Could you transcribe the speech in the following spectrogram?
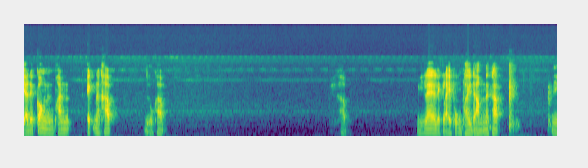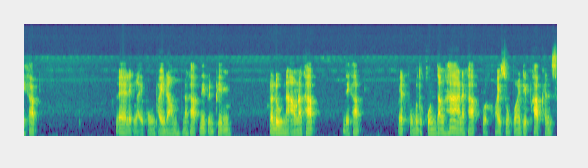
ยายด้วยกล้อง 1000x นะครับ ดูครับนี่ครับ มีแร่เหล็กไหลผงไผ่ดำนะครับ นี่ครับ แร่เหล็กไหลผงไผ่ดำนะครับ นี่เป็นพิมพ์ฤดูหนาวนะครับ นี่ครับ เม็ดผงพุทธคุณทั้ง 5 นะครับเปลือกหอยสุกโพลิทิฟคาบแคนไซ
